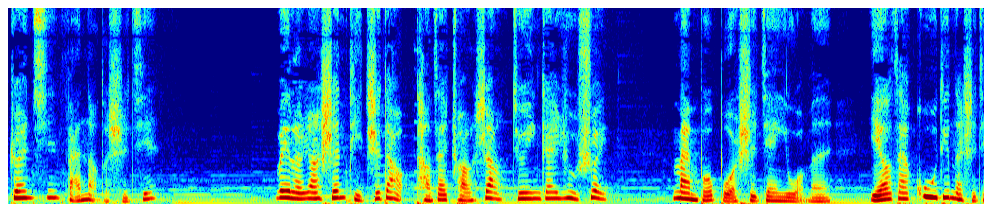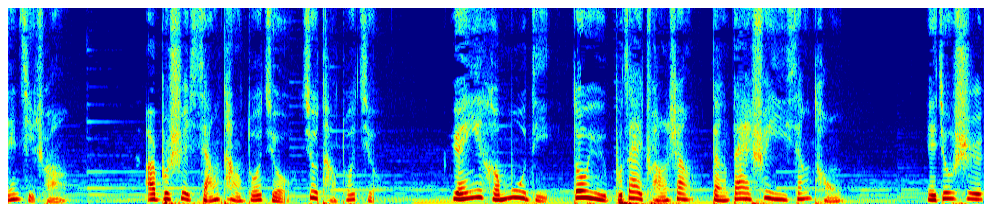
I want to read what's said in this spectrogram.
专心烦恼的时间。为了让身体知道躺在床上就应该入睡，曼博博士建议我们也要在固定的时间起床，而不是想躺多久就躺多久。原因和目的都与不在床上等待睡意相同，也就是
